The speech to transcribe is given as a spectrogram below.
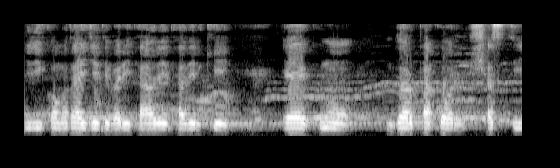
যদি ক্ষমতায় যেতে পারি, তাহলে তাদেরকে কোনো দরপাকড় শাস্তি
